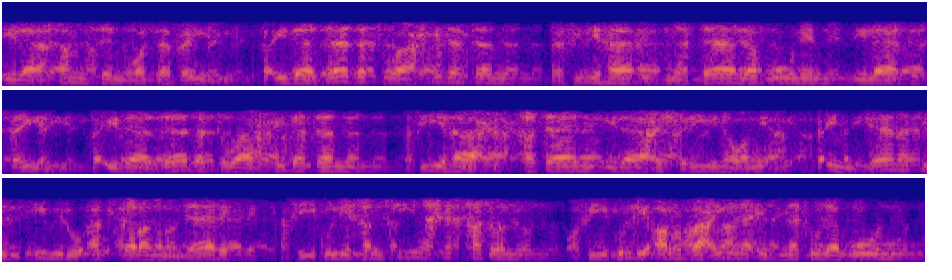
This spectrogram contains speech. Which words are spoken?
إلى خمس وسبعين فإذا زادت واحدة واحدة ففيها ابنتا لبون إلى تسعين فإذا زادت واحدة ففيها حقتان إلى عشرين ومائة فإن كانت الإبل أكثر من ذلك ففي كل خمسين حقة وفي كل أربعين ابنة لبون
